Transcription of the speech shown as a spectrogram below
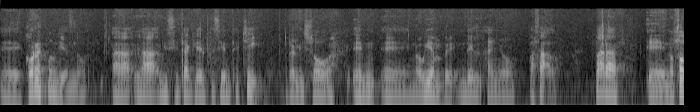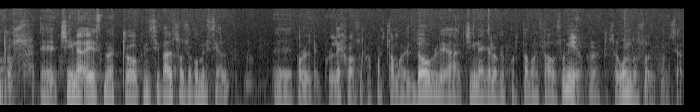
eh, correspondiendo a la visita que el presidente Xi realizó en eh, noviembre del año pasado. Para eh, nosotros, eh, China es nuestro principal socio comercial. Por, lejos nosotros exportamos el doble a China que lo que exportamos a Estados Unidos, que es nuestro segundo socio comercial.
